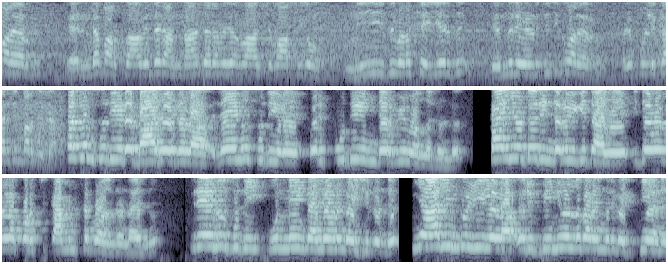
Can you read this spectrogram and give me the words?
പറയാറുണ്ട് എന്റെ ഭർത്താവിന്റെ രണ്ടാം ചരമ വാർഷി- വാർഷികവും നീ ഇത് ഇവിടെ ചെയ്യരുത് എന്ന് രേണു ചേച്ചിക്ക് പറയാറുണ്ട് പക്ഷെ പുള്ളിക്കാരത്തിയും പറഞ്ഞില്ല. കൊല്ലം സുധിയുടെ ഭാര്യയായിട്ടുള്ള രേണു സുധിയുടെ ഒരു പുതിയ ഇന്റർവ്യൂ വന്നിട്ടുണ്ട്. കഴിഞ്ഞോട്ട് ഒരു ഇന്റർവ്യൂക്ക് താഴെ ഇതേപോലുള്ള കുറച്ച് കമന്റ്സ് ഒക്കെ വന്നിട്ടുണ്ടായിരുന്നു. രേണു സുധി മുന്നേയും കല്യാണം കഴിച്ചിട്ടുണ്ട്. ഞാലിൻകുഴിയിലുള്ള ഒരു ബിനു എന്ന് പറയുന്ന ഒരു വ്യക്തിയാണ്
